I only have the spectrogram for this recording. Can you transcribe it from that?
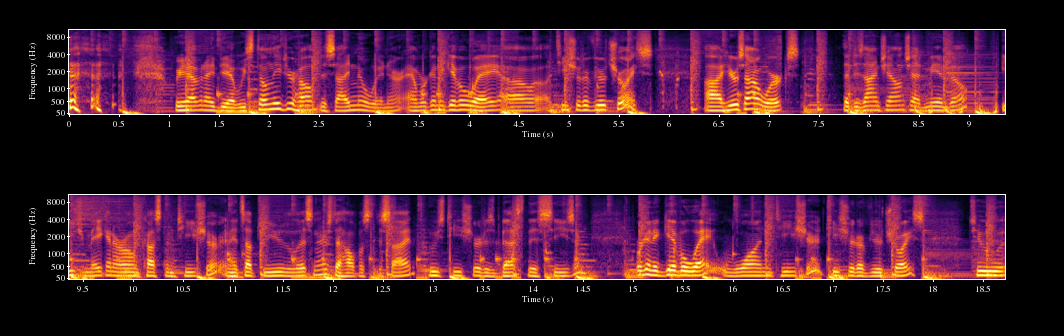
we have an idea. We still need your help deciding a winner, and we're going to give away uh, a t-shirt of your choice. Uh, here's how it works. The design challenge had me and Bill each making our own custom t-shirt, and it's up to you, the listeners, to help us decide whose t-shirt is best this season. We're going to give away one t-shirt, t-shirt of your choice, to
